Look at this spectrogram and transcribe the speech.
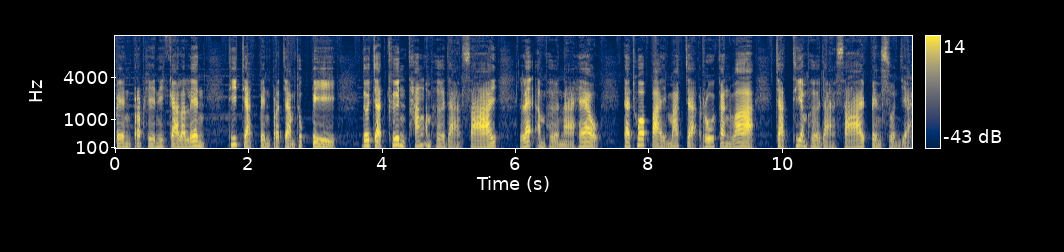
เป็นประเพณีการละเล่นที่จัดเป็นประจำทุกปี โดยจัดขึ้นทั้งอำเภอด่านซ้าย และอำเภอนาแห้ว แต่ทั่วไปมักจะรู้กันว่าจัดที่อำเภอด่านซ้ายเป็นส่วนใหญ่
